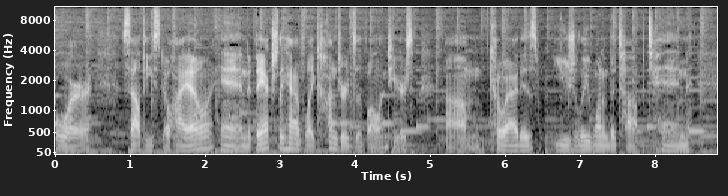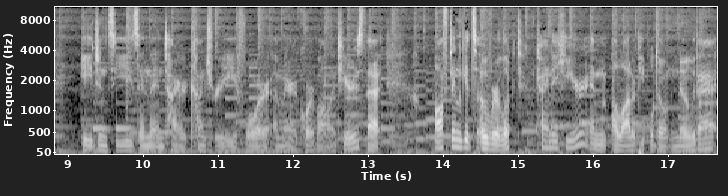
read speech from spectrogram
for Southeast Ohio, and they actually have like hundreds of volunteers. Um, COAD is usually one of the top 10 agencies in the entire country for AmeriCorps volunteers that often gets overlooked kind of here, and a lot of people don't know that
